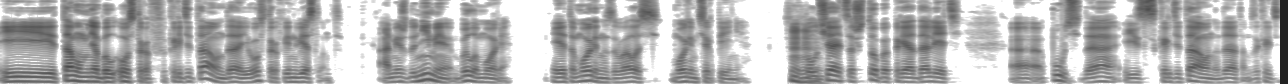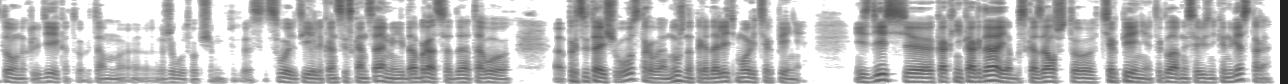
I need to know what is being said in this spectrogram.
И там у меня был остров Кредитаун, да, и остров Инвестланд. А между ними было море. И это море называлось морем терпения. Угу. Получается, чтобы преодолеть э, путь, да, из кредитауна, да, там, закредитованных людей, которые там э, живут, в общем, сводят еле концы с концами, и добраться до того э, процветающего острова, нужно преодолеть море терпения. И здесь, э, как никогда, я бы сказал, что терпение — это главный союзник инвестора,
